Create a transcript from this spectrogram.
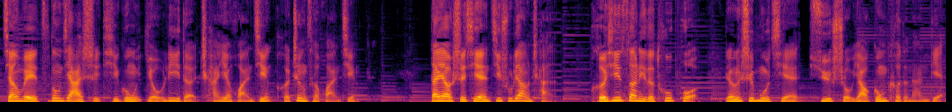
将为自动驾驶提供有利的产业环境和政策环境。但要实现技术量产，核心算力的突破仍是目前需首要攻克的难点。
